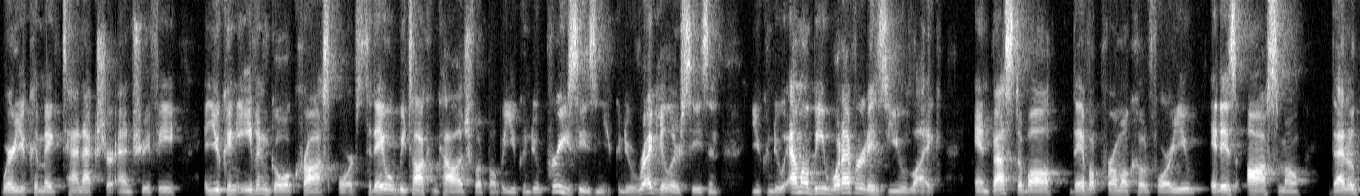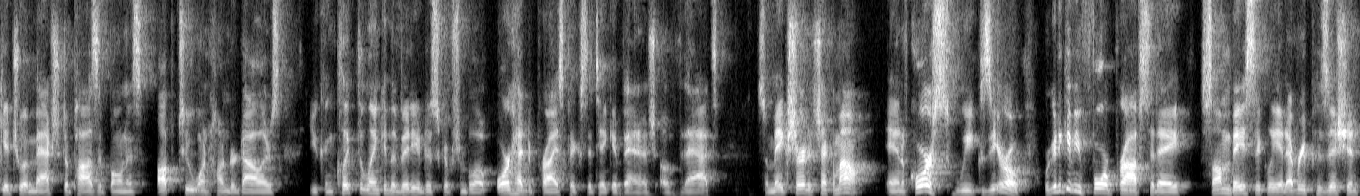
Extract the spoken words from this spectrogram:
where you can make 10 extra entry fee and you can even go across sports. Today we'll be talking college football, but you can do preseason, you can do regular season, you can do MLB, whatever it is you like. And best of all, they have a promo code for you. It is Awesemo. That'll get you a match deposit bonus up to $100. You can click the link in the video description below or head to Prize Picks to take advantage of that. So make sure to check them out. And of course, week zero, we're going to give you four props today, some basically at every position.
